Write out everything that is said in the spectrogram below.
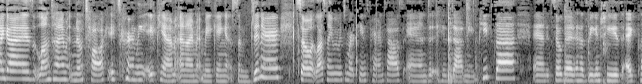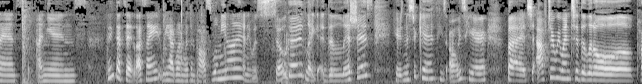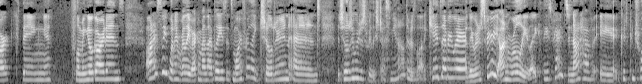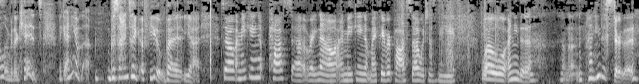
Hi guys, long time no talk. It's currently 8 p.m. and I'm making some dinner. So last night we went to Martine's parents' house and his dad made pizza and it's so good. It has vegan cheese, eggplants, onions. I think that's it. Last night we had one with impossible meat on it and it was so good, like delicious. Here's Mr. Kith, he's always here. But after we went to the little park thing, Flamingo Gardens, honestly wouldn't really recommend that place. It's more for like children and the children were just really stressing me out. There was a lot of kids everywhere. They were just very unruly. Like these parents did not have a good control over their kids. Like any of them. Besides like a few. But yeah. So I'm making pasta right now. I'm making my favorite pasta which is the... Whoa, I need to... Hold on. I need to stir this.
